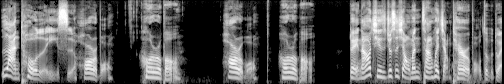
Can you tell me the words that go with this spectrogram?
烂透的意思，horrible，horrible，horrible，horrible。对，然后其实就是像我们常常会讲 terrible，对不对？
